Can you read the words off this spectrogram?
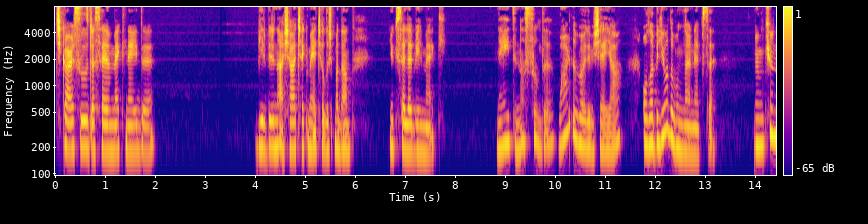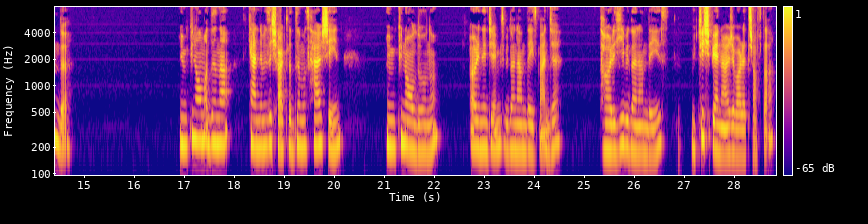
Çıkarsızca sevmek neydi? Birbirini aşağı çekmeye çalışmadan yükselebilmek. Neydi, nasıldı? Vardı böyle bir şey ya. Olabiliyordu bunların hepsi. Mümkündü. Mümkün olmadığına kendimizi şartladığımız her şeyin mümkün olduğunu öğreneceğimiz bir dönemdeyiz bence. Tarihi bir dönemdeyiz. Müthiş bir enerji var etrafta.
